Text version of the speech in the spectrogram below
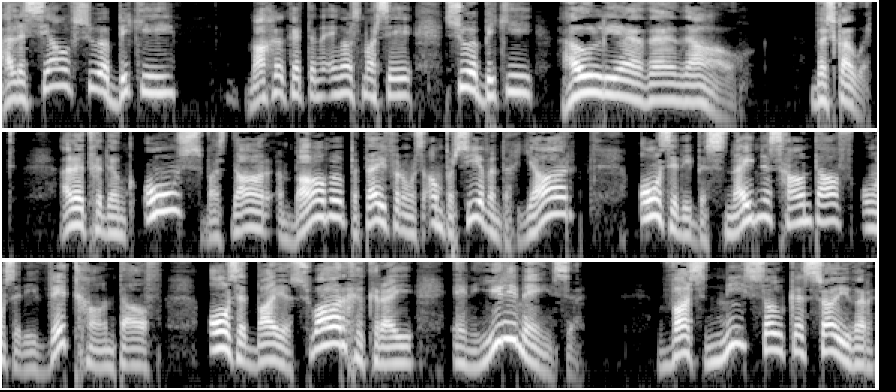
hulle self so 'n bietjie mag ek dit in Engels maar sê, so 'n bietjie holier than thou beskou het. Hulle het gedink ons was daar in Babel, party van ons amper 70 jaar. Ons het die besnydenis gehandhaaf, ons het die wet gehandhaaf, ons het baie swaar gekry en hierdie mense was nie sulke suiwer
